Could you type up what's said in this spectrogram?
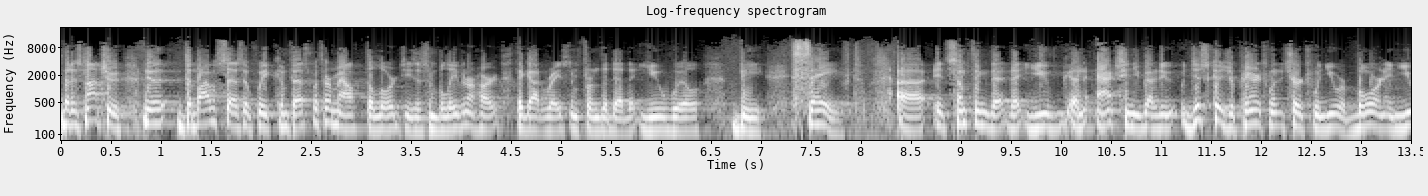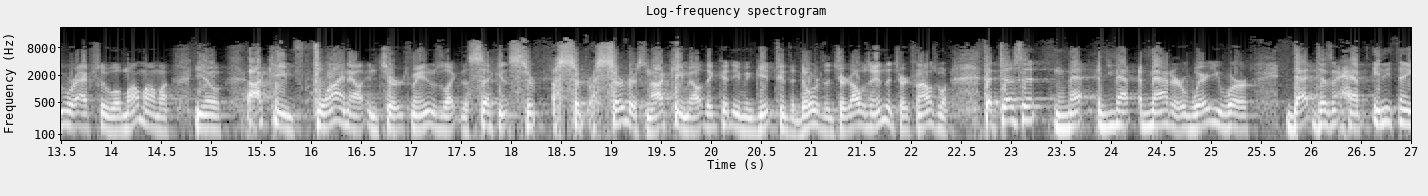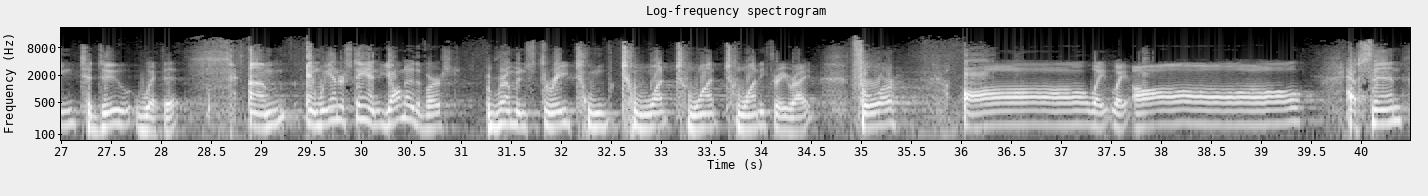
but it's not true. You know, the Bible says if we confess with our mouth the Lord Jesus and believe in our heart that God raised him from the dead, that you will be saved. Uh, it's something that, that you an action you've got to do. Just because your parents went to church when you were born and you were actually, well, my mama, you know, I came flying out in church, man. It was like the second ser- ser- service, and I came out. They couldn't even get to the doors of the church. I was in the church when I was born. That doesn't ma- ma- matter where you were. That doesn't have anything to do with it. Um, and we understand understand, y'all know the verse, Romans 3 23, right? For all, wait, wait, all have sinned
